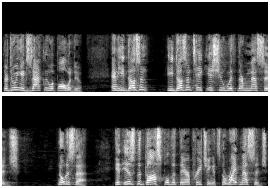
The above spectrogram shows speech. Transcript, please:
They're doing exactly what Paul would do. And he doesn't, he doesn't take issue with their message. Notice that. It is the gospel that they are preaching. It's the right message.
